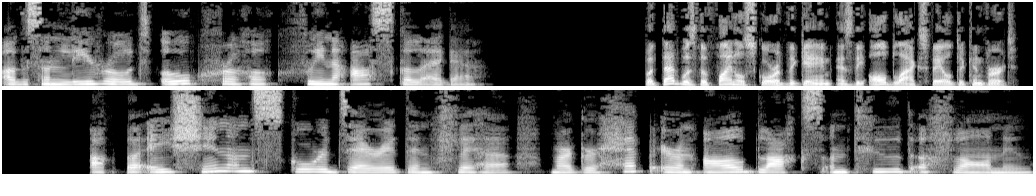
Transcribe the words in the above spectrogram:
agus an faoina ascail aige. But that was the final score of the game as the All Blacks failed to convert. Ach ba é sin an scór deireadh den chluiche mar gur theip ar an All Blacks an túd a shláánú.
